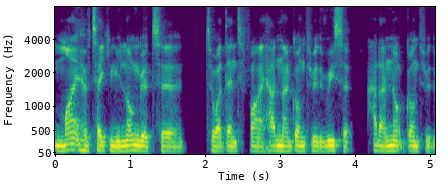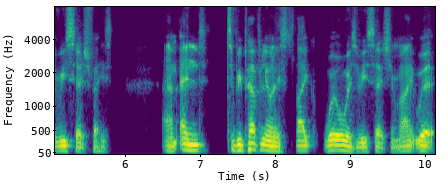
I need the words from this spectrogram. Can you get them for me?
might have taken me longer to to identify hadn't I gone through the research had I not gone through the research phase. Um, and to be perfectly honest, like we're always researching, right? We're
